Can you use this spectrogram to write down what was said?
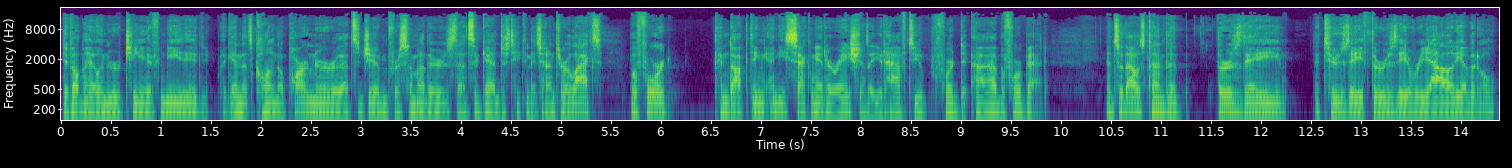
develop my own routine if needed. Again, that's calling a partner, that's a gym for some others. That's again just taking the time to relax before conducting any second iterations that you'd have to before uh, before bed. And so that was kind of the Thursday, the Tuesday, Thursday reality of it all.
